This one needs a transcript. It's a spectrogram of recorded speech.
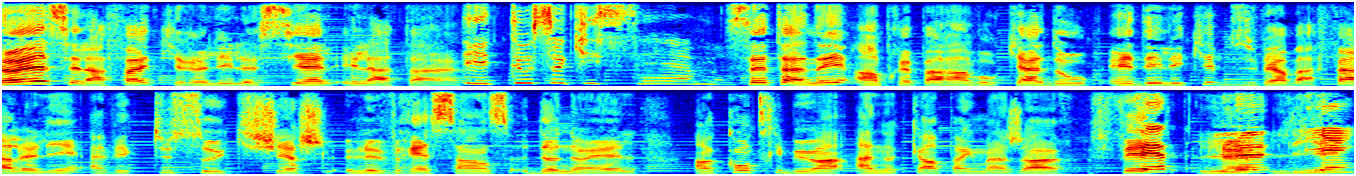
Noël, c'est la fête qui relie le ciel et la terre. Et tous ceux qui s'aiment. Cette année, en préparant vos cadeaux, aidez l'équipe du Verbe à faire le lien avec tous ceux qui cherchent le vrai sens de Noël en contribuant à notre campagne majeure Faites, le, lien.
